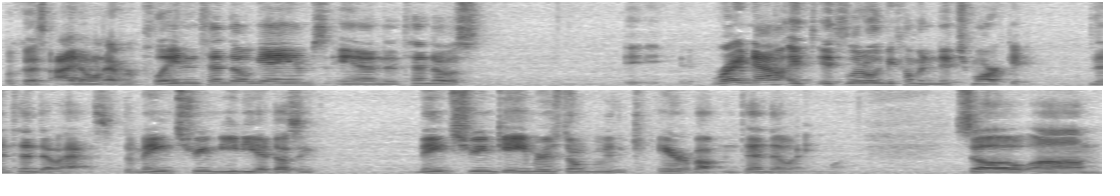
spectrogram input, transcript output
because I don't ever play Nintendo games, and Nintendo's. right now, it, it's literally become a niche market. Nintendo has. The mainstream media doesn't. Mainstream gamers don't really care about Nintendo anymore. So um,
